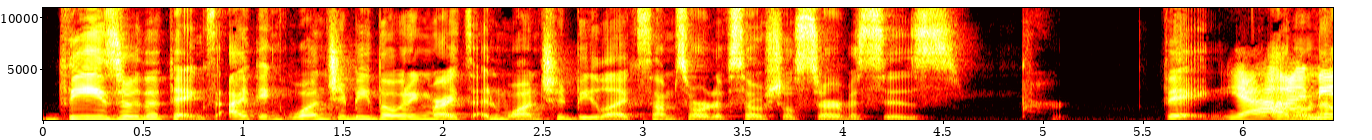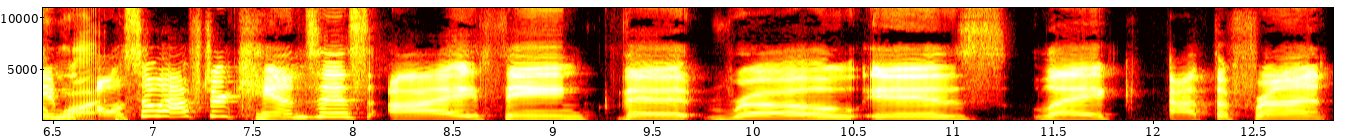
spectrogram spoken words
these are the things. I think one should be voting rights and one should be like some sort of social services thing. Yeah, I I, mean, also after Kansas, I think that Roe is like at the front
